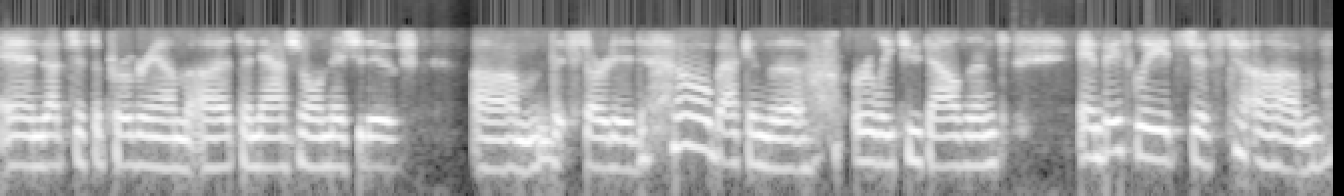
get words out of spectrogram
and that's just a program. Uh, it's a national initiative um, that started oh back in the early 2000s and basically it's just um,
